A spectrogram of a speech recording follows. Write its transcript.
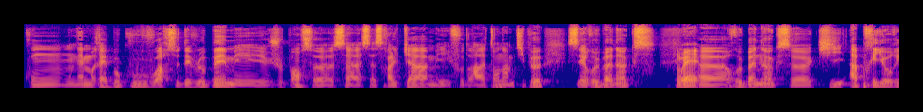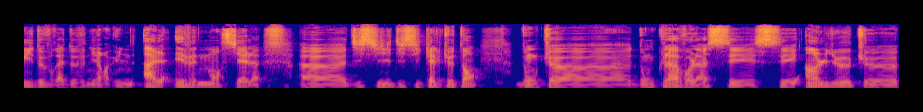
qu'on aimerait beaucoup voir se développer, mais je pense que ça, ça, sera le cas, mais il faudra attendre un petit peu, c'est Rubanox. Ouais. Euh, Rubanox, euh, qui a priori devrait devenir une halle événementielle euh, d'ici d'ici quelques temps. Donc donc là voilà, c'est c'est un lieu que.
